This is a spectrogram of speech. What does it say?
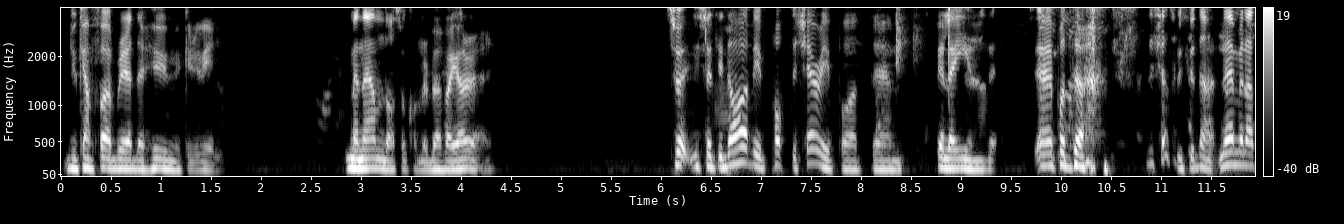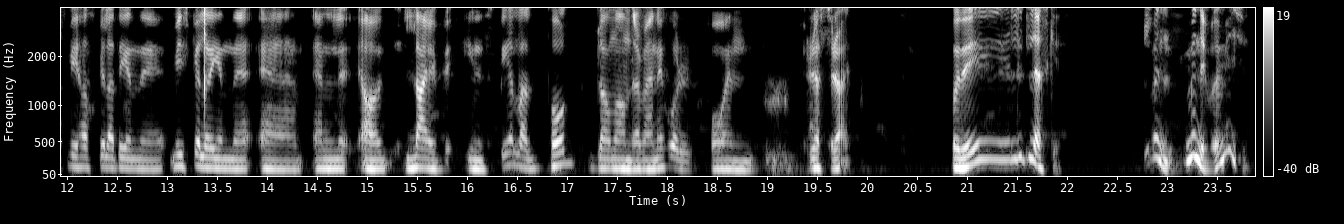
du kan förbereda dig hur mycket du vill. Men en dag så kommer du behöva göra det. här. Så, så idag har vi pop the cherry på att eh, spela in... Jag är på att dö. Det känns som vi ska dö. Nej, men att vi har spelat in... Eh, vi spelar in eh, en ja, live-inspelad podd bland andra människor på en restaurang. Och det är lite läskigt. Men, men det var mysigt.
